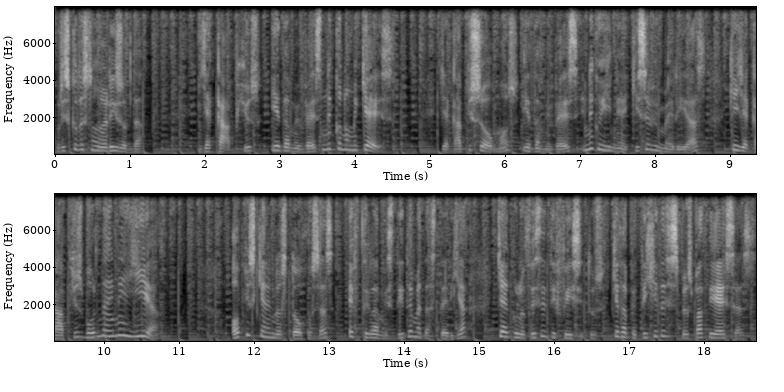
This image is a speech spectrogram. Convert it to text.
βρίσκονται στον ορίζοντα. Για κάποιους οι ανταμοιβέ είναι οικονομικές. Για κάποιους όμως οι ανταμοιβέ είναι οικογενειακής ευημερίας και για κάποιους μπορεί να είναι υγεία. Όποιος και αν είναι ο στόχος σας, ευθυγραμμιστείτε με τα αστέρια και ακολουθήστε τη φύση τους και θα πετύχετε στις προσπάθειές σας.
